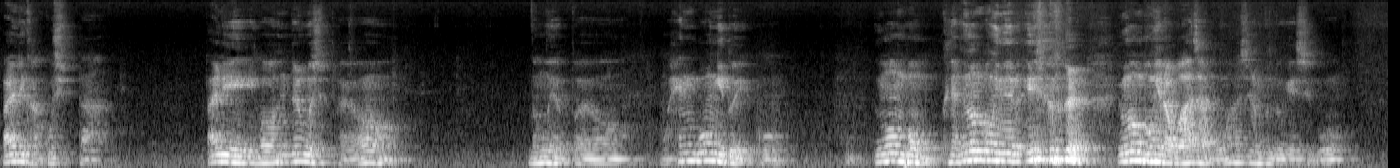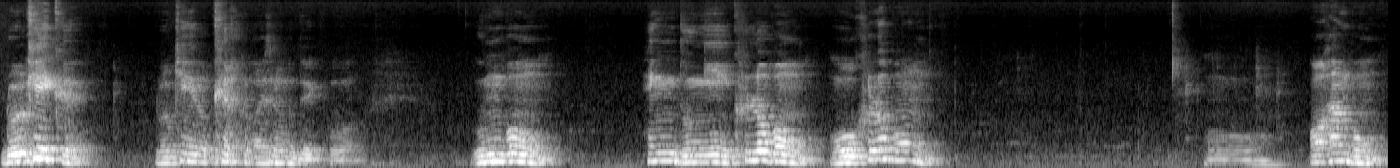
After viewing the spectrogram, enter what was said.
빨리 갖고 싶다. 빨리 이거 흔들고 싶어요. 너무 예뻐요. 뭐 행봉이도 있고 응원봉 그냥 응원봉 이름- 이름을 응원봉이라고 하자고 하시는 분도 계시고 롤케이크 롤케이크라고 하시는 분도 있고 음봉 행둥이 클로봉 오 클로봉 오 어항봉.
